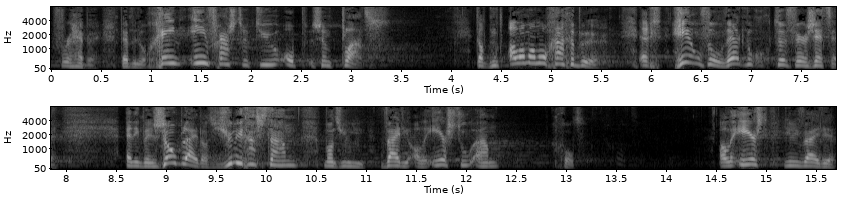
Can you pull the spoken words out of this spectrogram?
voor hebben. We hebben nog geen infrastructuur op zijn plaats. Dat moet allemaal nog gaan gebeuren. Er is heel veel werk nog te verzetten. En ik ben zo blij dat jullie gaan staan, want jullie wijden allereerst toe aan God. Allereerst, jullie wijden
